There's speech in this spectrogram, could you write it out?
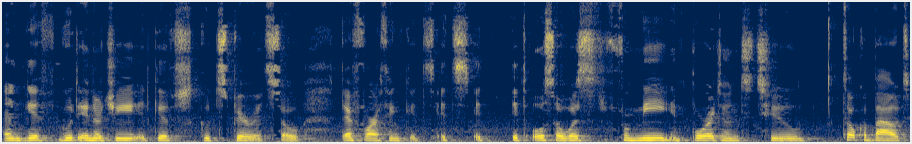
and give good energy. It gives good spirits. So therefore, I think it's it's it it also was for me important to talk about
